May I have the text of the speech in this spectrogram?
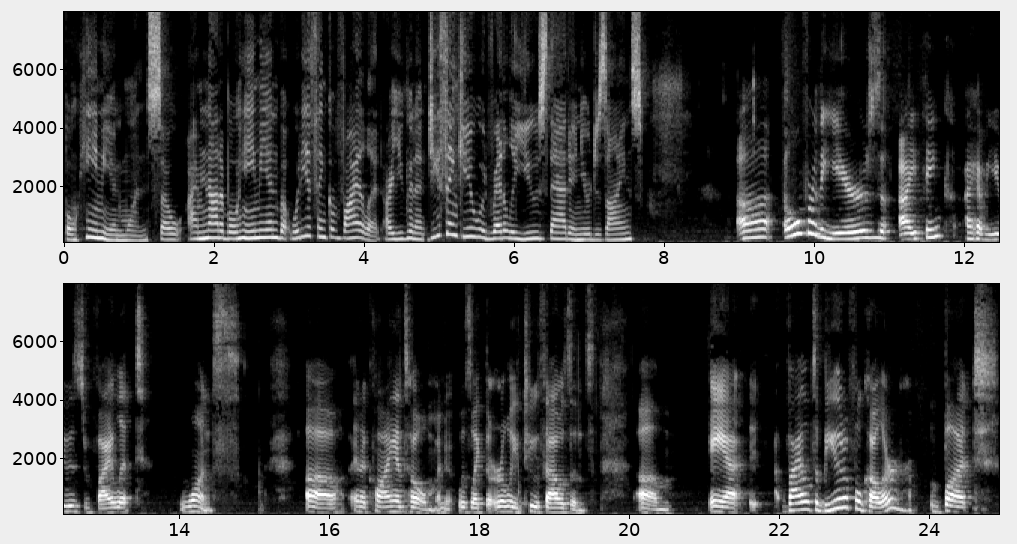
bohemian one. So I'm not a bohemian, but what do you think of violet? Are you gonna? Do you think you would readily use that in your designs? Uh, over the years, I think I have used violet once. uh, in a client's home, and it was like the early 2000s. Um, and violet's a beautiful color, but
